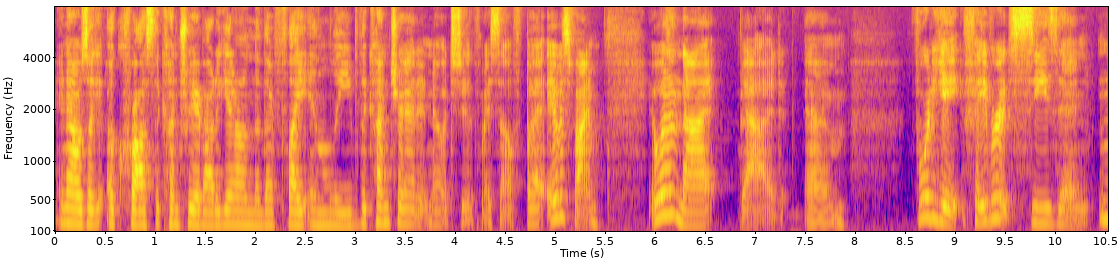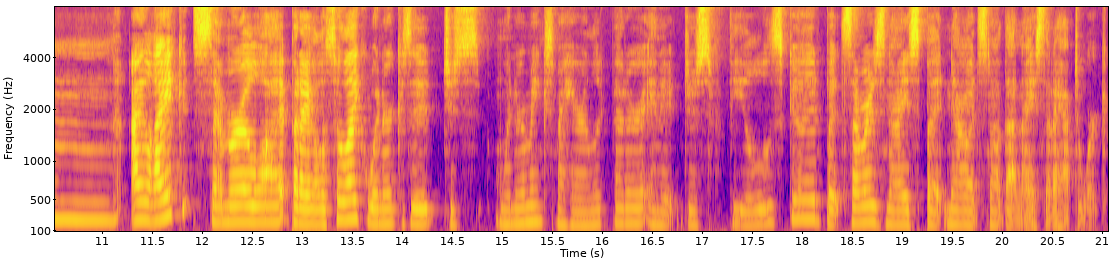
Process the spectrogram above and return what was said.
and I was like across the country about to get on another flight and leave the country. I didn't know what to do with myself, but it was fine. It wasn't that bad. Um 48 favorite season. Mm, i like summer a lot but i also like winter because it just winter makes my hair look better and it just feels good but summer is nice but now it's not that nice that i have to work.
